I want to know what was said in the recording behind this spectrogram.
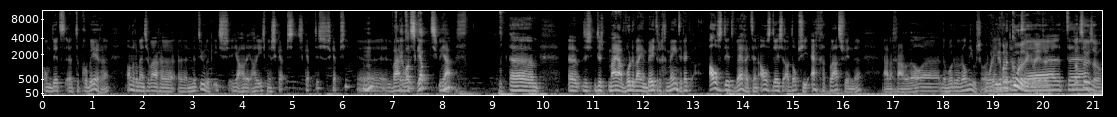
om dit uh, te proberen. Andere mensen waren uh, natuurlijk iets, ja, hadden, hadden iets meer sceptisch, skeptie. Mm -hmm. waren wat sceptisch. Ja. Mm -hmm. Ehm, dus, dus, maar ja, worden wij een betere gemeente? Kijk, als dit werkt en als deze adoptie echt gaat plaatsvinden, ja, dan gaan we wel, uh, dan worden we wel nieuws hoor. We worden in ieder geval een coolere gemeente. Uh, dat sowieso.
